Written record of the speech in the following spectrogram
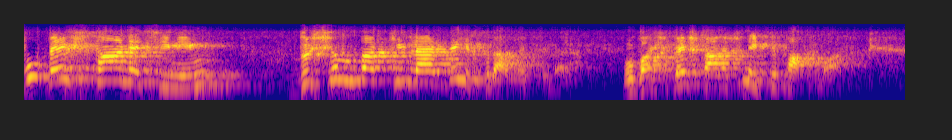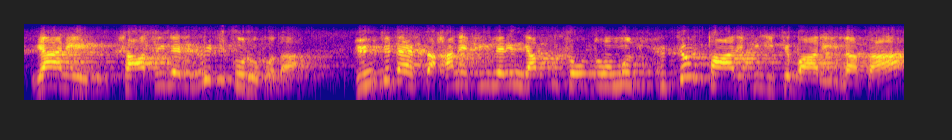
Bu beş tanesinin dışındakilerde ihtilaf ettiler. Bu baş beş tanesinde ittifak var. Yani Şafiilerin üç grubu da dünkü derste Hanefilerin yapmış olduğumuz hüküm tarifi itibarıyla da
